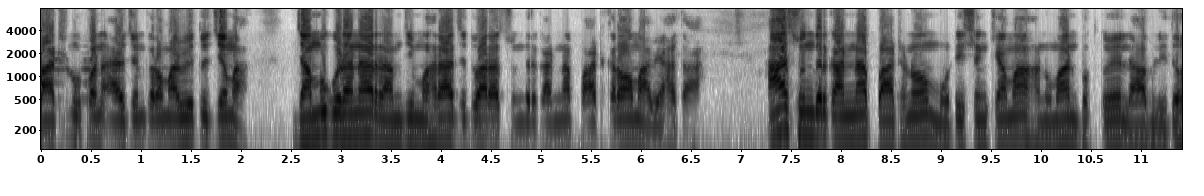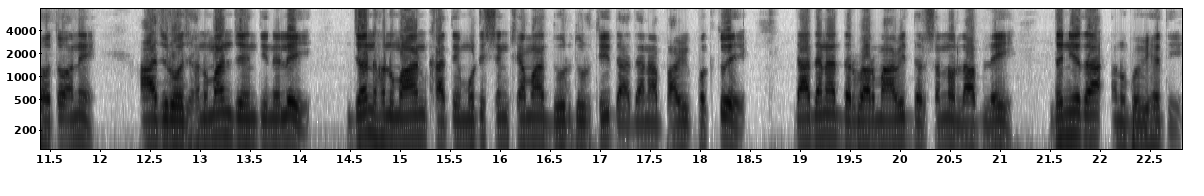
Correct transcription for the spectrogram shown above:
પાઠનું પણ આયોજન કરવામાં આવ્યું હતું, જેમાં જાંબુગોડાના રામજી મહારાજ દ્વારા સુંદરકાંડના પાઠ કરવામાં આવ્યા હતા. આ સુંદરકાંડના પાઠનો મોટી સંખ્યામાં હનુમાન ભક્તોએ લાભ લીધો હતો અને આજ રોજ હનુમાન જયંતિને લઈ જન હનુમાન ખાતે મોટી સંખ્યામાં દૂર દૂરથી દાદાના ભાવિક ભક્તોએ દાદાના દરબારમાં આવી દર્શનનો લાભ લઈ ધન્યતા અનુભવી હતી.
